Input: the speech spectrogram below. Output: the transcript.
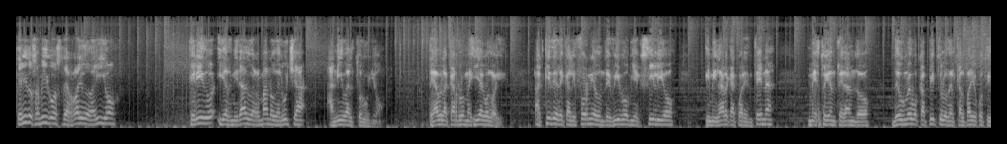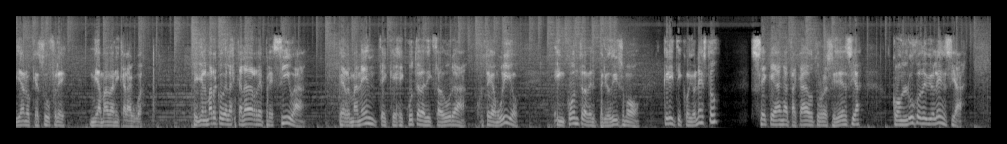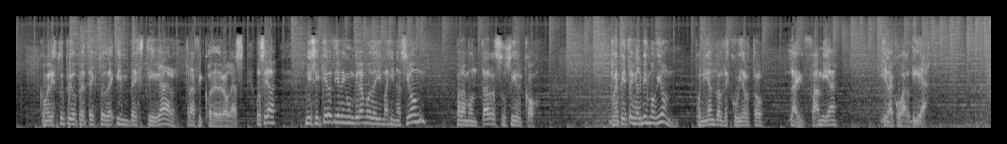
Queridos amigos de Radio Darío, querido y admirado hermano de lucha Aníbal Toruño, te habla Carlos Mejía Godoy, aquí desde California donde vivo mi exilio y mi larga cuarentena, me estoy enterando de un nuevo capítulo del calvario cotidiano que sufre mi amada Nicaragua. En el marco de la escalada represiva permanente que ejecuta la dictadura Ortega Murillo en contra del periodismo crítico y honesto, sé que han atacado tu residencia con lujo de violencia, con el estúpido pretexto de investigar tráfico de drogas. O sea, ni siquiera tienen un gramo de imaginación para montar su circo. Repiten el mismo guion, poniendo al descubierto la infamia y la cobardía.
